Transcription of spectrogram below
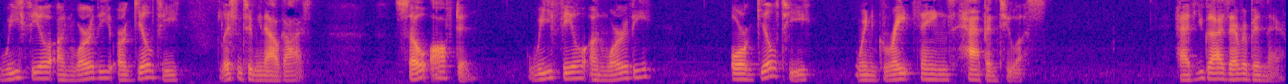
we feel unworthy or guilty. Listen to me now guys. So often we feel unworthy or guilty when great things happen to us. Have you guys ever been there?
